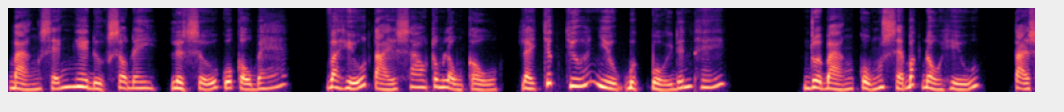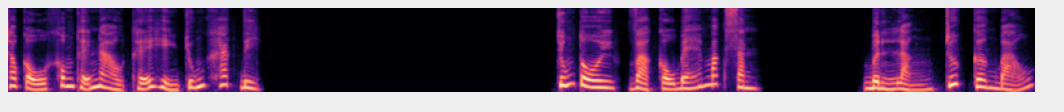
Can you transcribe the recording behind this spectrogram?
bạn sẽ nghe được sau đây lịch sử của cậu bé và hiểu tại sao trong lòng cậu lại chất chứa nhiều bực bội đến thế rồi bạn cũng sẽ bắt đầu hiểu tại sao cậu không thể nào thể hiện chúng khác đi. Chúng tôi và cậu bé mắt xanh. Bình lặng trước cơn bão.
